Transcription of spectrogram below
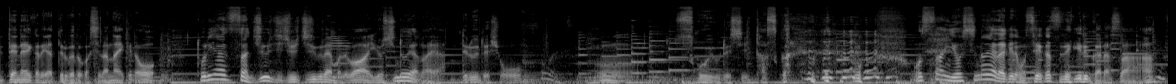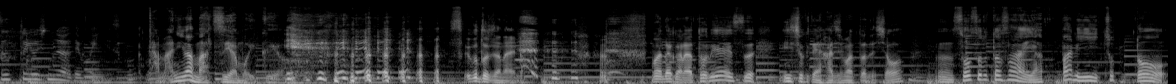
ってないからやってるかどうか知らないけどとりあえずさ10時11時ぐらいまでは吉野家がやってるでしょ。そうですね。うん。すごい嬉しい。助かる。おっさん吉野家だけでも生活できるからさ。ずっと吉野家でもいいんですか？たまには松屋も行くよ。そういうことじゃないの。まあだからとりあえず飲食店始まったでしょ、うん、そうするとさやっぱりちょっと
